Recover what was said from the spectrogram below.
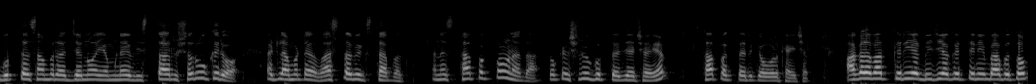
ગુપ્ત સામ્રાજ્યનો એમણે વિસ્તાર શરૂ કર્યો એટલા માટે વાસ્તવિક સ્થાપક. અને સ્થાપક કોણ હતા? તો કે શ્રીગુપ્ત જે છે એ સ્થાપક તરીકે ઓળખાય છે. આગળ વાત કરીએ બીજી અગત્યની બાબતો.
